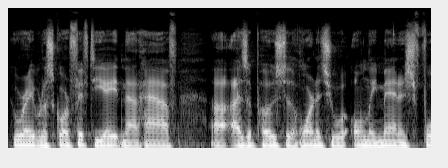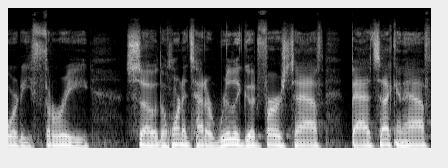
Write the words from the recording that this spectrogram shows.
who were able to score 58 in that half, uh, as opposed to the Hornets, who only managed 43. So the Hornets had a really good first half, bad second half.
